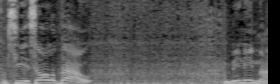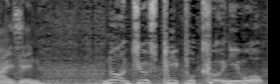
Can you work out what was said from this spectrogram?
You see, it's all about minimising not just people cutting you up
